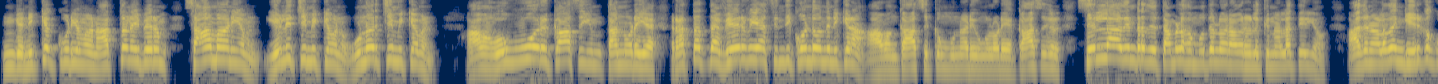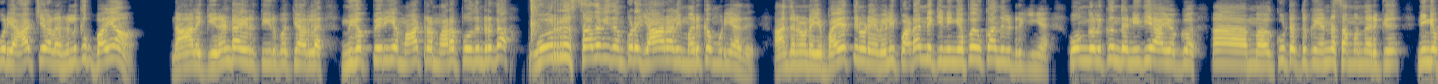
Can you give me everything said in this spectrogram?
இங்க நிக்கக்கூடியவன் அத்தனை பேரும் சாமானியவன் எழுச்சி மிக்கவன் உணர்ச்சி மிக்கவன். அவன் ஒவ்வொரு காசையும் தன்னுடைய ரத்தத்தை வேர்வையா சிந்தி கொண்டு வந்து நிக்கிறான். அவன் காசுக்கு முன்னாடி உங்களுடைய காசுகள் செல்லாதுன்றது தமிழக முதல்வர் அவர்களுக்கு நல்லா தெரியும். அதனாலதான் இங்க இருக்கக்கூடிய ஆட்சியாளர்களுக்கு பயம். நாளைக்கு இரண்டாயிரத்தி இருபத்தி ஆறுல மிகப்பெரிய மாற்றம் வரப்போகுதுன்றதா ஒரு சதவீதம் கூட யாராலையும் மறுக்க முடியாது. அதனுடைய பயத்தினுடைய வெளிப்பாடா இன்னைக்கு நீங்க போய் உட்காந்துக்கிட்டு இருக்கீங்க. உங்களுக்கு இந்த நிதி ஆயோக் கூட்டத்துக்கும் என்ன சம்பந்தம் இருக்கு? நீங்க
